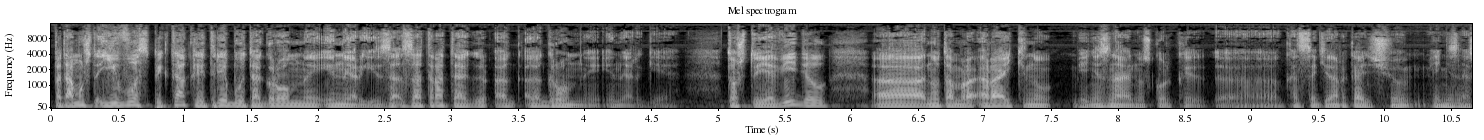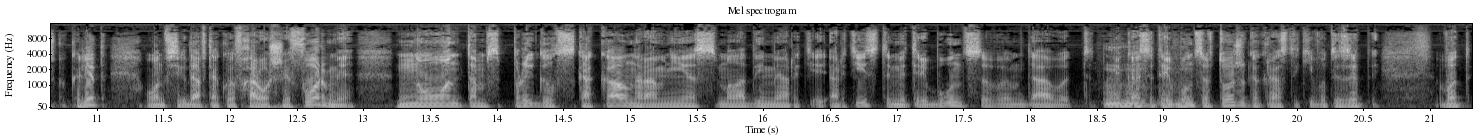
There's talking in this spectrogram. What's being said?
потому что его спектакли требуют огромной энергии, за, затраты ог, огромной энергии то, что я видел, э, ну, там, Райкину, я не знаю, ну, сколько, э, Константину Аркадьевичу, я не знаю, сколько лет, он всегда в такой, в хорошей форме, но он там спрыгал, скакал наравне с молодыми арти- артистами, Трибунцевым, да, вот, mm-hmm. мне кажется, Трибунцев тоже как раз-таки вот из этой, вот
